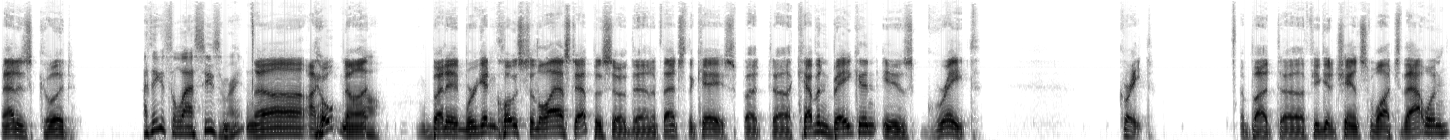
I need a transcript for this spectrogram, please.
that is good. I think it's the last season, right? Uh, I hope not. Oh. But it, we're getting close to the last episode then, if that's the case. But uh, Kevin Bacon is great. Great. But uh, if you get a chance to watch that one,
